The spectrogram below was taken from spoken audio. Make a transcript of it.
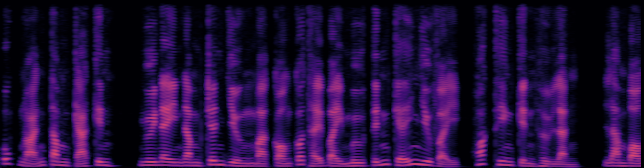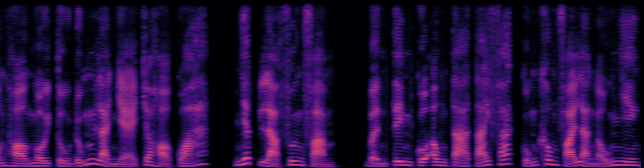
Úc noãn tâm cả kinh, người này nằm trên giường mà còn có thể bày mưu tính kế như vậy, Hoắc Thiên Kình hừ lạnh, làm bọn họ ngồi tù đúng là nhẹ cho họ quá, nhất là Phương Phạm. Bệnh tim của ông ta tái phát cũng không phải là ngẫu nhiên,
